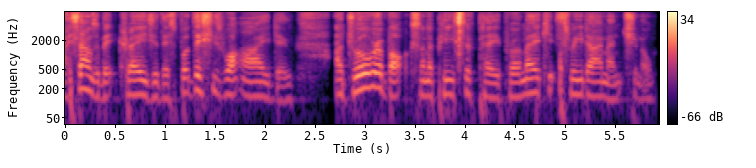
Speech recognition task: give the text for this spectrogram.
it sounds a bit crazy this, but this is what I do. I draw a box on a piece of paper, I make it three-dimensional,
